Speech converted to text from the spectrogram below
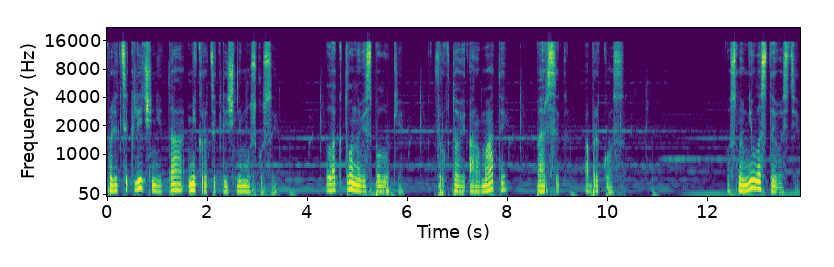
поліциклічні та мікроциклічні мускуси, лактонові сполуки, фруктові аромати, персик, абрикос. Основні властивості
